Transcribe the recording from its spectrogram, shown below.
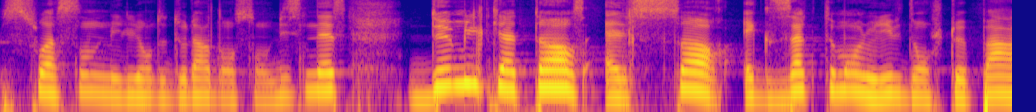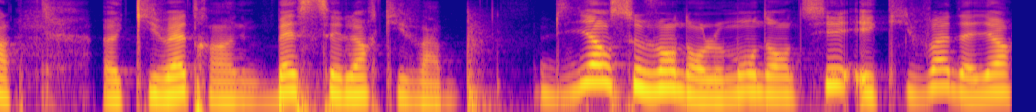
60 millions de dollars dans son business. 2014, elle sort exactement le livre dont je te parle, euh, qui va être un best-seller qui va bien se vendre dans le monde entier et qui va d'ailleurs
